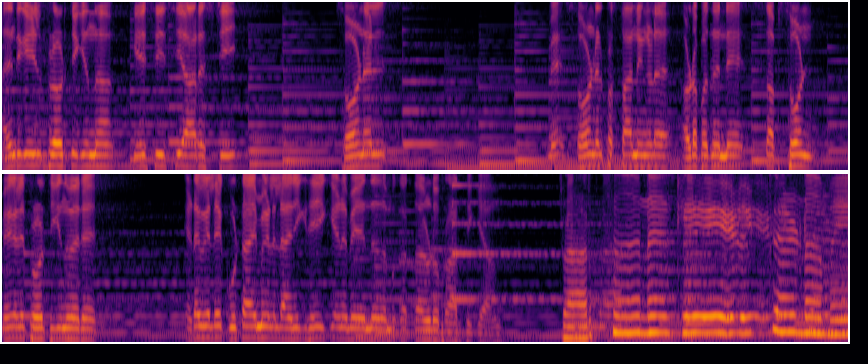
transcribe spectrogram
അതിന്റെ കീഴിൽ പ്രവർത്തിക്കുന്ന K C C R S T zonal zonal പ്രസ്ഥാനങ്ങൾ അതോടൊപ്പം തന്നെ സബ് സോൺ മേഖലയിൽ പ്രവർത്തിക്കുന്നവർ ഇടവിലെ കൂട്ടായ്മകളിൽ അനുഗ്രഹിക്കണമേ എന്ന് നമുക്ക് കർത്താവിനോട് പ്രാർത്ഥിക്കാം. പ്രാർത്ഥന കേൾക്കണമേ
